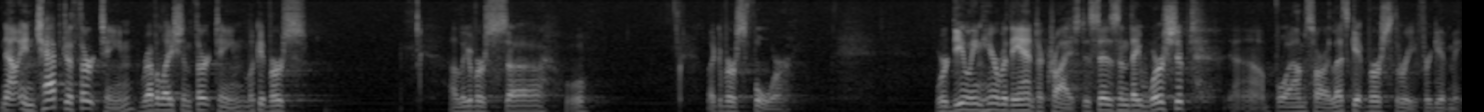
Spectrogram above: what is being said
Now, in chapter 13, Revelation 13, look at verse, uh, look at verse, uh, look at verse 4. We're dealing here with the Antichrist. It says, And they worshiped Oh, boy, I'm sorry. Let's get verse 3. Forgive me.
